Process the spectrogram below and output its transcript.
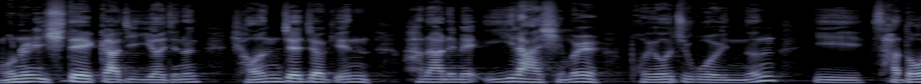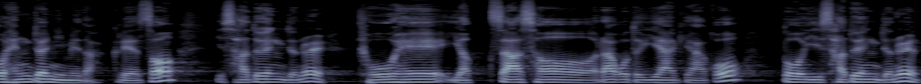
오늘 이 시대까지 이어지는 현재적인 하나님의 일하심을 보여주고 있는 이 사도행전입니다. 그래서 이 사도행전을 교회 역사서라고도 이야기하고 또 이 사도행전을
